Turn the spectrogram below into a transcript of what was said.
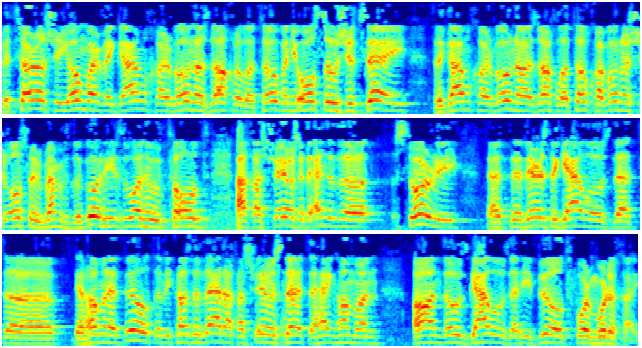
V'tzara sheyomar v'gam charvona zachar latov, and you also should say, v'gam charvona zachar latov, charvona should also remember for the good. He's the one who told Achashverosh at the end of the story that there's the gallows that, uh, that Haman had built, and because of that, Achashverosh said to hang Haman on those gallows that he built for Mordechai.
